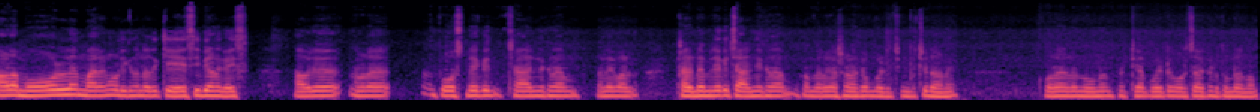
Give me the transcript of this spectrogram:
അവിടെ മുകളിൽ മരം കുടിക്കുന്നത് കെ സി ബി ആണ് ഗൈസ് അവർ നമ്മുടെ പോസ്റ്റിലേക്ക് ചാടി നിൽക്കണം അതേപോലെ കരണ്ടിലേക്ക് ചാടി നിൽക്കണം കമ്പർ കഷ്ണമൊക്കെ പിടിച്ച് പിടിച്ചിട്ടാണ് കുറേ നേരം തോന്നും പറ്റിയാൽ പോയിട്ട് കുറച്ചൊക്കെ എടുത്തുകൊണ്ടാണ്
